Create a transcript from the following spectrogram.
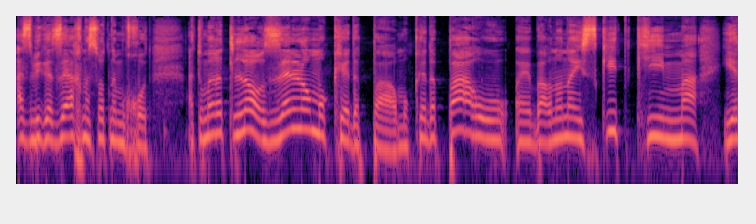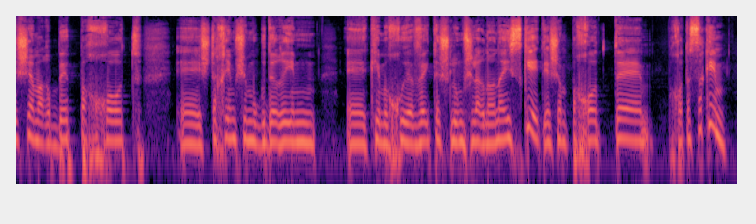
אז בגלל זה הכנסות נמוכות. את אומרת, לא, זה לא מוקד הפער. מוקד הפער הוא אה, בארנונה עסקית, כי מה, יש שם הרבה פחות אה, שטחים שמוגדרים אה, כמחויבי תשלום של ארנונה עסקית, יש שם פחות, פחות עסקים.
